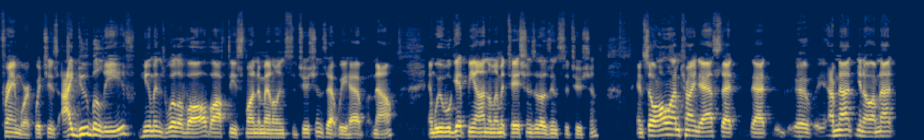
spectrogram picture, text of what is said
framework, which is I do believe humans will evolve off these fundamental institutions that we have now, and we will get beyond the limitations of those institutions. And so, all I'm trying to ask that that uh, I'm not, you know, I'm not,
